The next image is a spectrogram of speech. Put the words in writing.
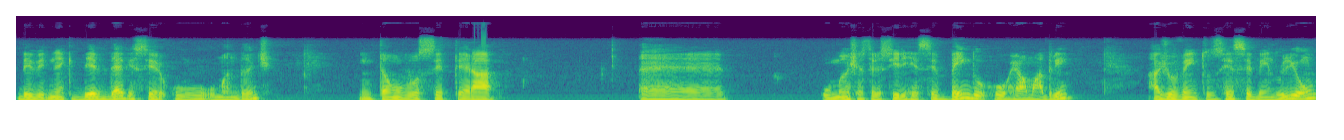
deve, né, que deve, deve ser o, o mandante. Então você terá é, o Manchester City recebendo o Real Madrid a Juventus recebendo o Lyon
